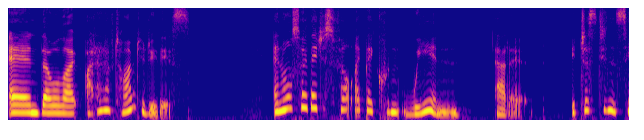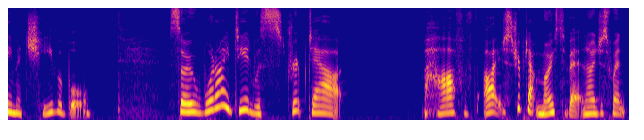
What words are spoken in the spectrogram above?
And they were like, I don't have time to do this. And also, they just felt like they couldn't win at it. It just didn't seem achievable. So, what I did was stripped out half of, I stripped out most of it. And I just went,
